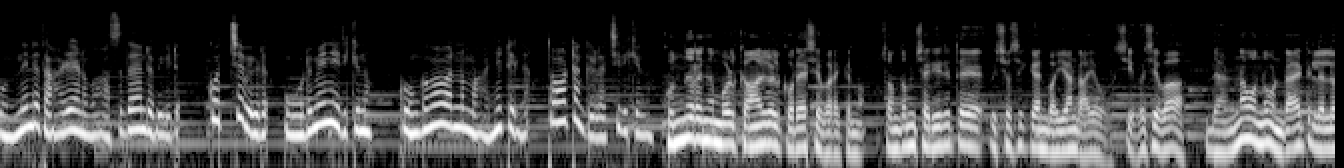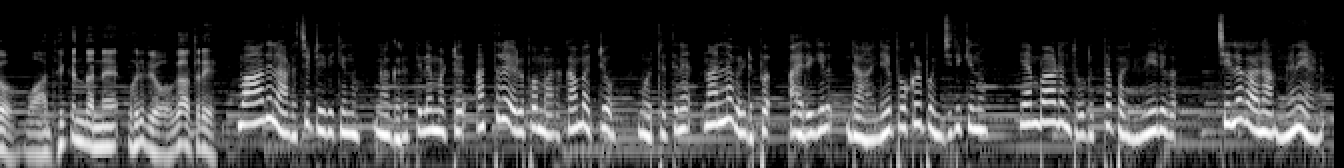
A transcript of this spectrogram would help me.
കുന്നിന്റെ താഴെയാണ് വാസുദേവന്റെ വീട്. കൊച്ചു വീട്. ഓടുമേഞ്ഞിരിക്കുന്നു. കുങ്കുമവർണം മാഞ്ഞിട്ടില്ല. തോട്ടം കിളച്ചിരിക്കുന്നു. കുന്നിറങ്ങുമ്പോൾ കാലുകൾ കുറേശ്ശെ വരയ്ക്കുന്നു. സ്വന്തം ശരീരത്തെ വിശ്വസിക്കാൻ വയ്യാണ്ടായോ? ശിവശിവ ദണ്ണമൊന്നും ഉണ്ടായിട്ടില്ലല്ലോ. വാധികൻ തന്നെ ഒരു രോഗാത്രേ. വാതിൽ അടച്ചിട്ടിരിക്കുന്നു. നഗരത്തിലെ മട്ട് അത്ര എളുപ്പം മറക്കാൻ പറ്റുമോ? മുറ്റത്തിന് നല്ല വെടുപ്പ്. അരികിൽ ഡാലിയപ്പൂക്കൾ പുഞ്ചിരിക്കുന്നു. എമ്പാടും തുടുത്ത പനിനീരുകൾ. ചില കാലം അങ്ങനെയാണ്.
